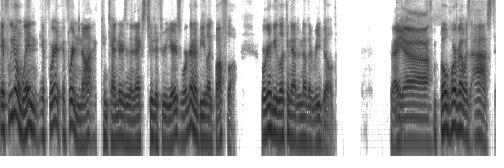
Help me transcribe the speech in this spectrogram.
if we don't win, if we're if we're not contenders in the next two to three years, we're going to be like Buffalo. We're going to be looking at another rebuild right? Yeah. Bo Horvat was asked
